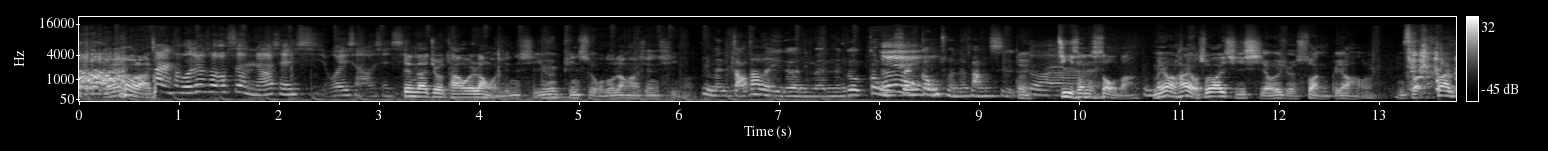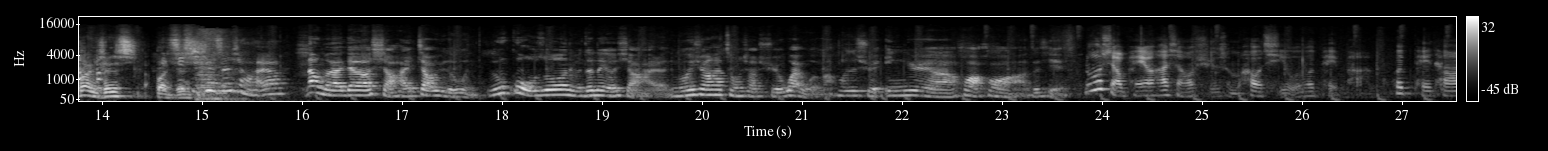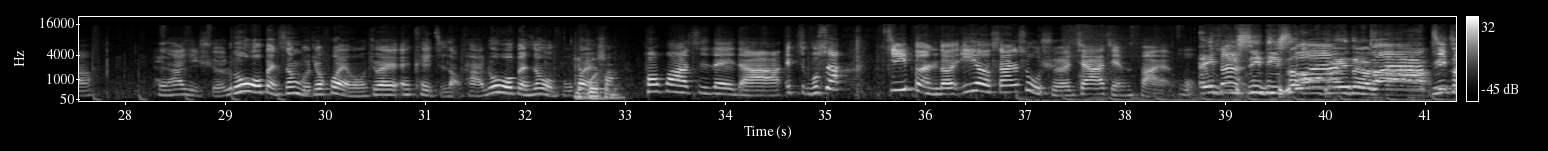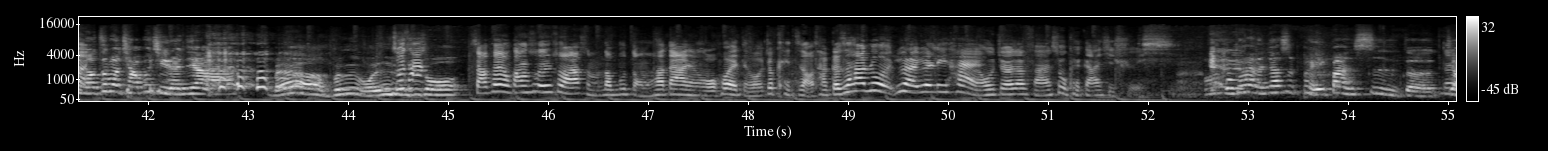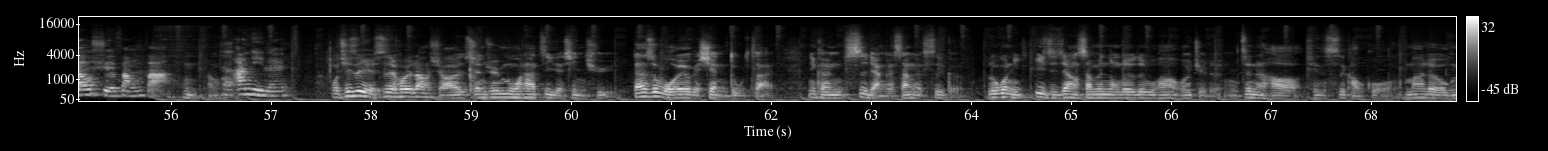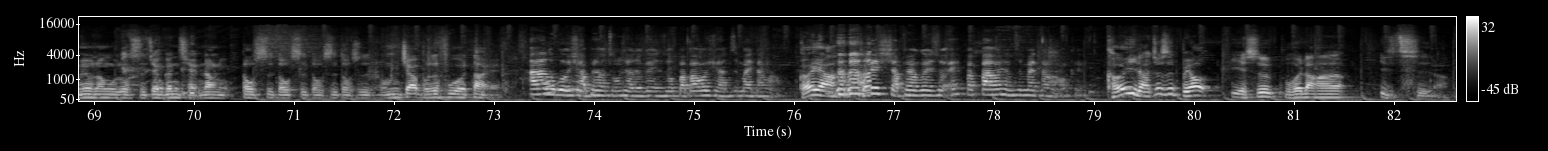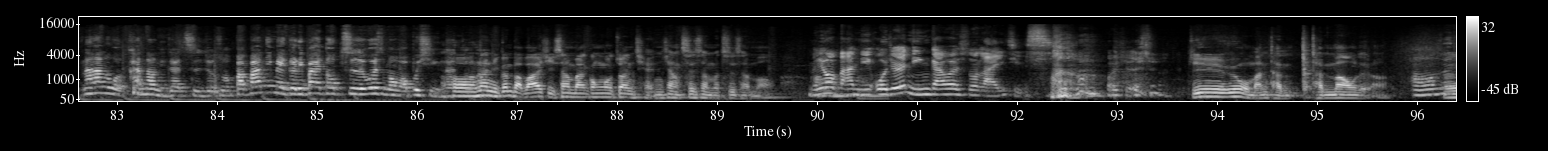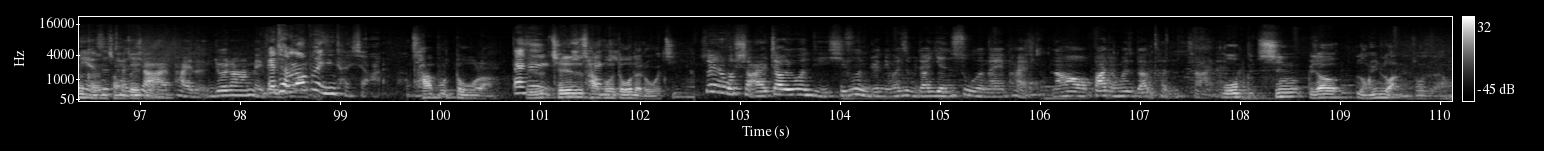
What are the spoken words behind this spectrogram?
有啦突，然我就说，哦，是哦，你要先洗，我也想要先洗。现在就他会让我先洗，因为平时我都让他先洗嘛。你们找到了一个你们能够共生共存的方式。对寄生兽吧，没有，他有说要一起洗，我就觉得算了，不要好了，你说 不然不然你先洗啊，不然你先洗。可以生小孩啊。那我们来聊聊小孩教育的问题。如果说你们真的有小孩了，你们会希望他从小学外文嘛，或者学音乐啊、画画啊这些？如果小朋友他想要学什么好奇，我会陪他，会陪他。陪他一起学。如果我本身我就会了，我就会哎、可以指导他。如果我本身我不会画画画之类的啊，哎、不是啊，基本的一二三数学加减法，哎我 A B C D 是 OK 的对啦啊，你怎么这么瞧不起人家？没有，不是我的意思是说，小朋友刚出生出来，他什么都不懂的话，当然我会的，我就可以指导他。可是他如果越来越厉害，我觉得反而是我可以跟他一起学习。哦，你看人家是陪伴式的教学方法，嗯，很好。啊你嘞？我其实也是会让小孩先去摸他自己的兴趣，但是我有个限度在，你可能试两个、三个、四个。如果你一直这样三分钟热度的话，我会觉得你真的好好先思考过。妈的，我没有那么多时间跟钱让你都是都是都是都是。我们家不是富二代、欸，啊，那如果小朋友从小就跟你说，爸爸我喜欢吃麦当劳，可以啊，对小朋友跟你说，哎、爸爸我想吃麦当劳，OK。可以啦，就是不要也是不会让他一直吃啊。那他如果看到你在吃，就说爸爸你每个礼拜都吃，为什么我不行？那怎么哦，那你跟爸爸一起上班工作赚钱，你想吃什么吃什么。没有吧？你我觉得你应该会说来一起吃，我觉得。因为因为我蛮疼疼猫的啦，哦，所以你也是疼小孩派的，你就会让他每个哎、礼拜。藤猫不一定疼小孩吧？差不多啦。但是其实其实是差不多的逻辑。所以如果小孩教育问题，媳妇你觉得你会是比较严肃的那一派，然后八九会是比较疼小孩的。我心比较容易软，说实在话。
